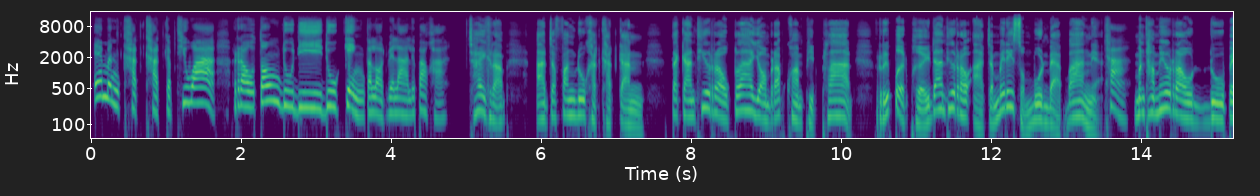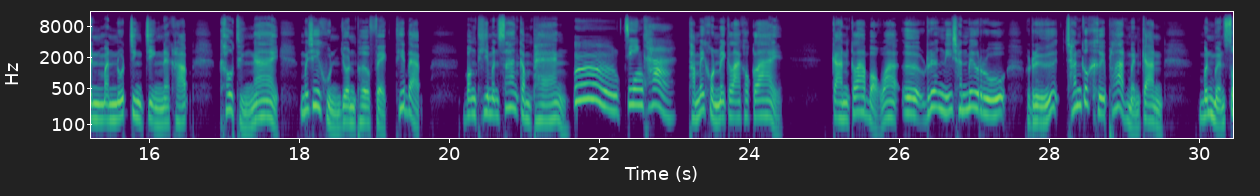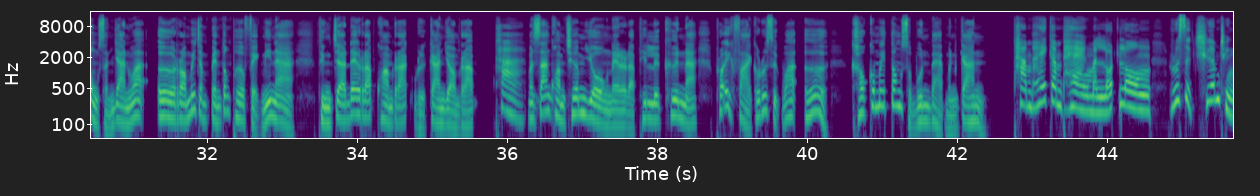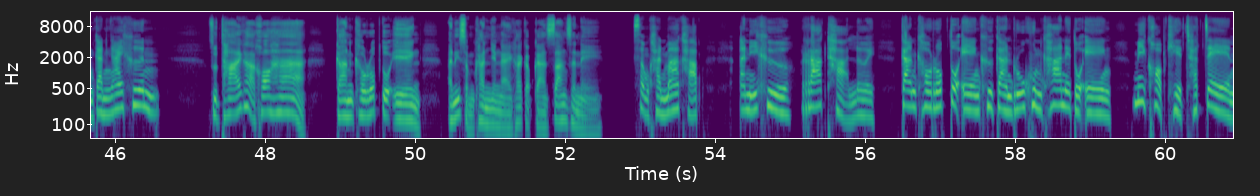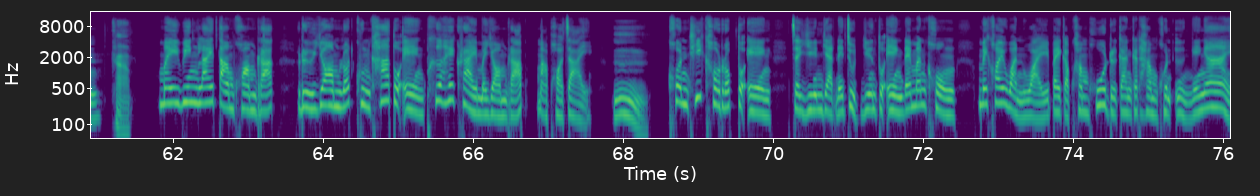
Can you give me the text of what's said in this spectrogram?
เอ๊ะ มันขัดขัดกับที่ว่า เราต้องดูดีดูเก่งตลอดเวลาหรือเปล่าคะ ใช่ครับ อาจจะฟังดูขัดขัดๆกัน แต่การที่เรากล้ายอมรับความผิดพลาด หรือเปิดเผยด้านที่เราอาจจะไม่ได้สมบูรณ์แบบบ้างเนี่ยค่ะมันทำให้เราดูเป็นมนุษย์จริง ๆ นะครับ เข้าถึงง่าย ไม่ใช่หุ่นยนต์เพอร์เฟกที่แบบบางทีมันสร้างกำแพง อืม จริงค่ะทำให้คนไม่กล้าเข้าใกล้ การกล้าบอกว่า เออ เรื่องนี้ฉันไม่รู้ หรือฉันก็เคยพลาดเหมือนกันมันเหมือนส่งสัญญาณว่า เออ เราไม่จำเป็นต้องเพอร์เฟกนี่นา ถึงจะได้รับความรักหรือการยอมรับ ค่ะ มันสร้างความเชื่อมโยงในระดับที่ลึกขึ้นนะ เพราะอีกฝ่ายก็รู้สึกว่า เออ เขาก็ไม่ต้องสมบูรณ์แบบเหมือนกันทำให้กำแพงมันลดลง รู้สึกเชื่อมถึงกันง่ายขึ้น สุดท้ายค่ะข้อ 5 การเคารพตัวเอง อันนี้สำคัญยังไงคะกับการสร้างเสน่ห์สำคัญมากครับ อันนี้คือรากฐานเลย การเคารพตัวเองคือการรู้คุณค่าในตัวเอง มีขอบเขตชัดเจน ครับ ไม่วิ่งไล่ตามความรัก หรือยอมลดคุณค่าตัวเอง เพื่อให้ใครมายอมรับมาพอใจ อืม คนที่เคารพตัวเอง จะยืนหยัดในจุดยืนตัวเองได้มั่นคง ไม่ค่อยหวั่นไหวไปกับคำพูดหรือการกระทำคนอื่นง่าย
